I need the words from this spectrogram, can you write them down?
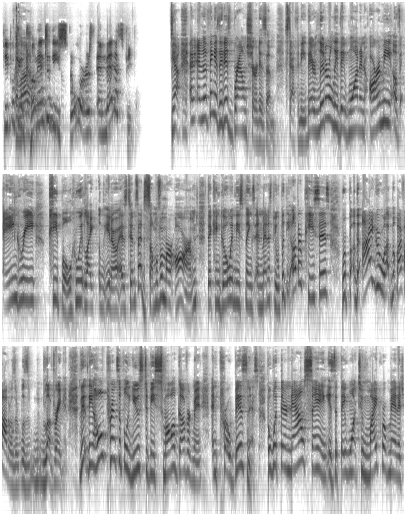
people can Hello. come into these stores and menace people. Yeah, and, and, the thing is, it is brown shirtism, Stephanie. They're literally they want an army of angry people who, like you know, as Tim said, some of them are armed that can go in these things and menace people. But the other pieces, I grew up. My father was, was loved Reagan. The, the whole principle used to be small government and pro business. But what they're now saying is that they want to micromanage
